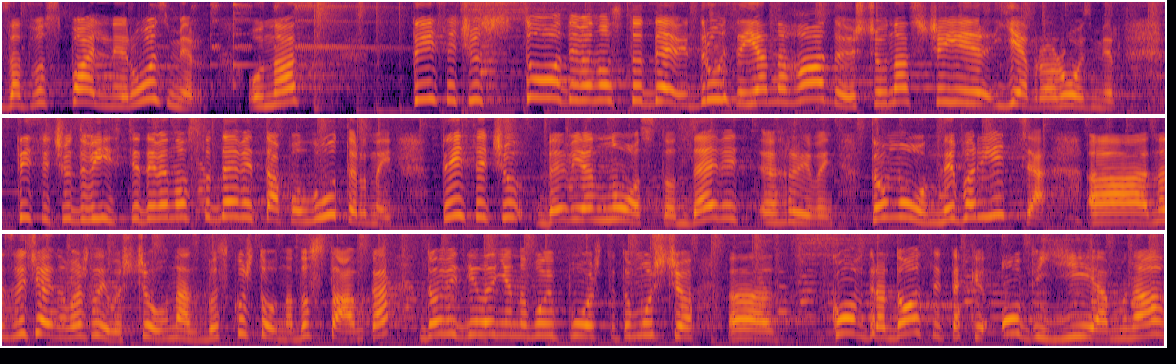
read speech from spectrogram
За двоспальний розмір у нас 1199. Друзі, я нагадую, що у нас ще є євро розмір 1299 та полуторний 1099 гривень. Тому не боріться. Надзвичайно важливо, що у нас безкоштовна доставка до відділення нової пошти, тому що ковдра досить таки об'ємна.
